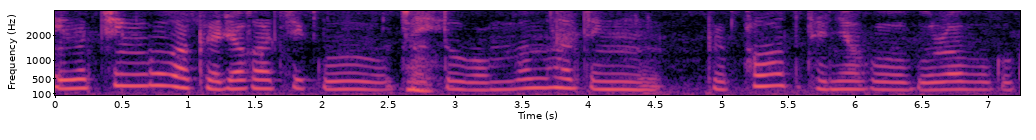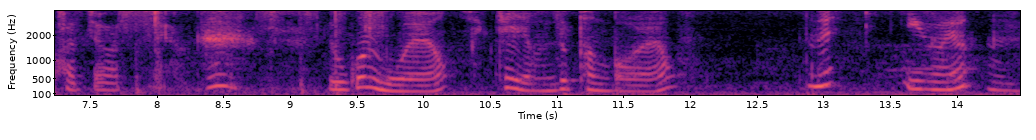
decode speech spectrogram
이거 친구가 그려가지고 네. 저도 원본 사진 그 퍼와도 되냐고 물어보고 가져왔어요. 요건 뭐예요? 색칠 연습한 거예요? 네? 이거요? 응.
